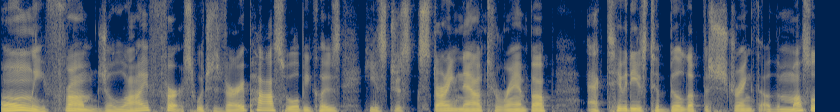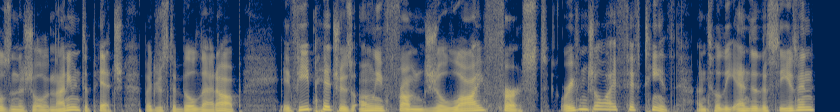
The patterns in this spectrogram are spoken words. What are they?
only from July 1st, which is very possible because he's just starting now to ramp up activities to build up the strength of the muscles in the shoulder, not even to pitch, but just to build that up. If he pitches only from July 1st or even July 15th until the end of the season,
